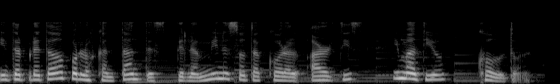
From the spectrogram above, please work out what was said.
interpretado por los cantantes de la Minnesota Choral Artists y Matthew Colton.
